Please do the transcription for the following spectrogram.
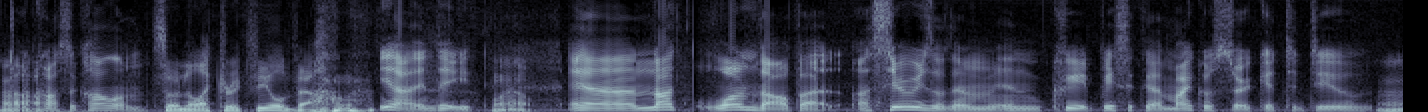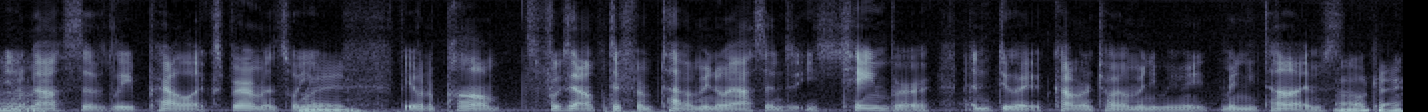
Ah. across the column. So an electric field valve. Yeah, indeed. wow. And not one valve, but a series of them, and create basically a microcircuit to do you know Ah. massively parallel experiments where you be able to pump, for example, different type of amino acid into each chamber and do it combinatorial many, many, many times. Okay.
